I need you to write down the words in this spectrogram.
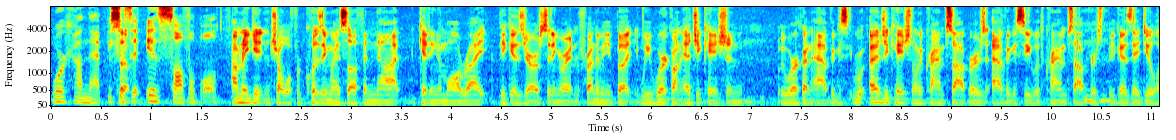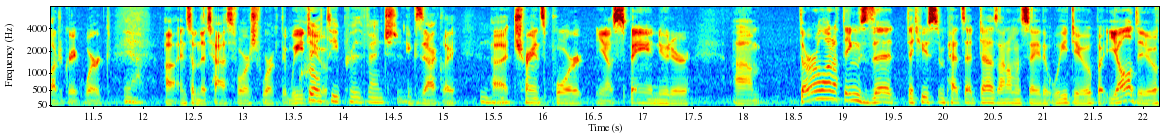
work on that because So- it is solvable. I'm going to get in trouble for quizzing myself and not getting them all right because you are sitting right in front of me. But we work on education. We work on advocacy, education with Crime Stoppers, advocacy with Crime Stoppers because they do a lot of great work. Yeah. Uh, and some of the task force work that we do, Cruelty do. prevention. Exactly. Uh, transport, you know, spay and neuter. Um, there are a lot of things that, that Houston PetSet does. I don't want to say that we do, but y'all do. You're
